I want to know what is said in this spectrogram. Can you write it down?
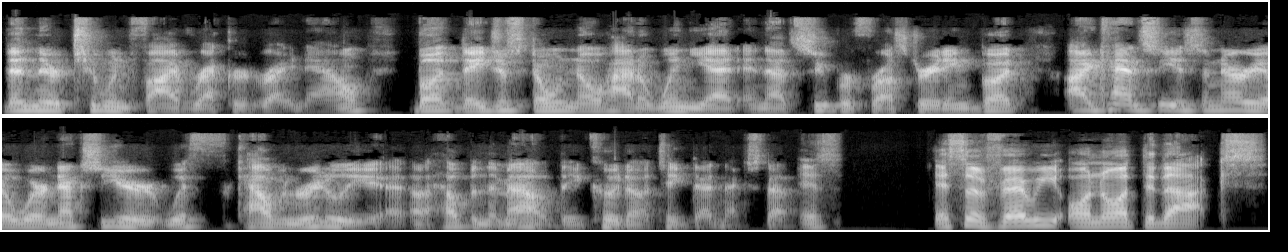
than their two and five record right now, but they just don't know how to win yet, and that's super frustrating. But I can see a scenario where next year, with Calvin Ridley uh, helping them out, they could uh, take that next step. It's it's a very unorthodox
